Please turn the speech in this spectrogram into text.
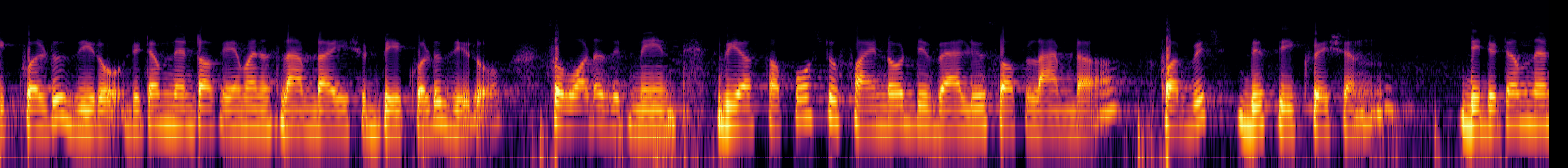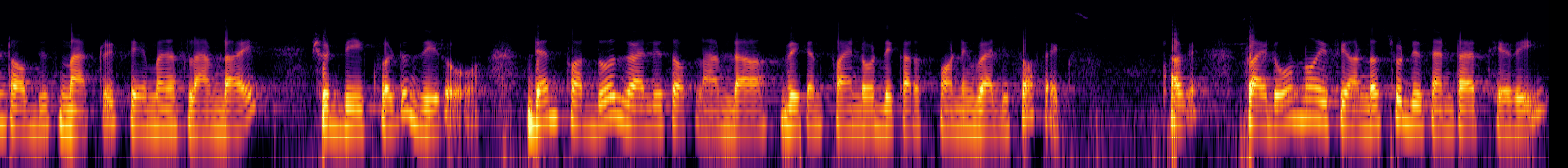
equal to 0 determinant of a minus lambda i should be equal to 0 so what does it mean? We are supposed to find out the values of lambda for which this equation the determinant of this matrix A minus lambda i should be equal to 0 then for those values of lambda we can find out the corresponding values of x. Okay? So I don't know if you understood this entire theory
